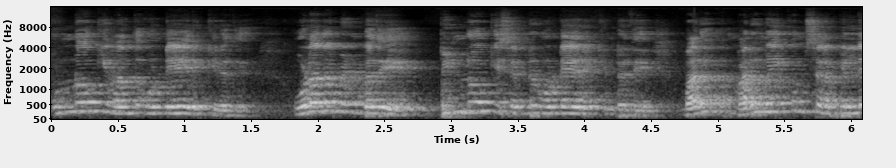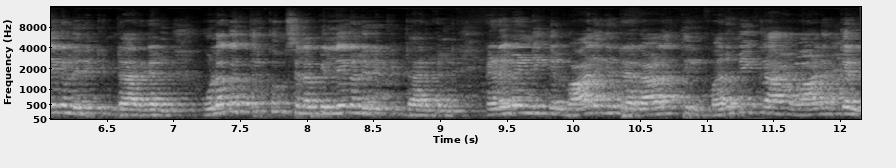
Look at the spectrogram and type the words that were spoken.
முன்னோக்கி வந்து கொண்டே இருக்கிறது. உலகம் என்பது பின்னோக்கி சென்று கொண்டே இருக்கின்றது. மறு மறுமைக்கும் சில பிள்ளைகள் இருக்கின்றார்கள். உலகத்திற்கும் சில பிள்ளைகள் இருக்கின்றார்கள். எனவே நீங்கள் வாழுகின்ற காலத்தில் மறுமைக்காக வாழுங்கள்.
